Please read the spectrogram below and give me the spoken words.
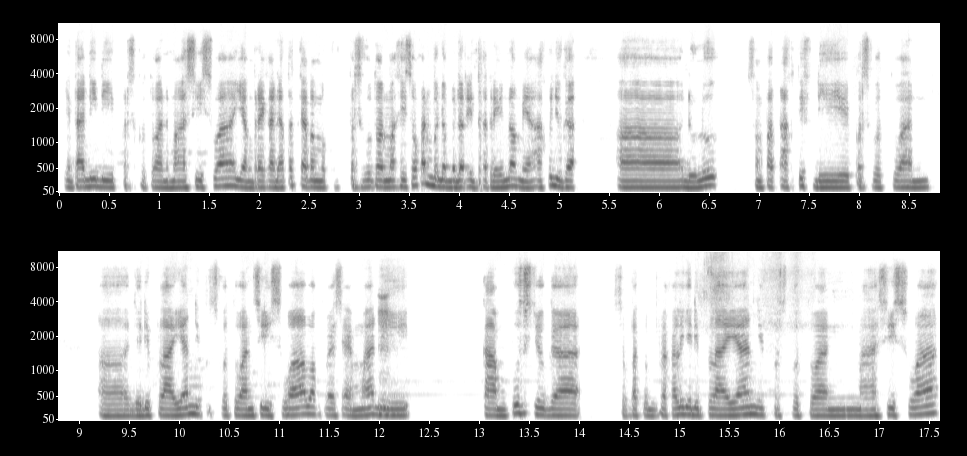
yang tadi di persekutuan mahasiswa yang mereka dapat karena persekutuan mahasiswa kan benar-benar interdenom ya. Aku juga uh, dulu sempat aktif di persekutuan uh, jadi pelayan di persekutuan siswa waktu SMA hmm. di kampus juga sempat beberapa kali jadi pelayan di persekutuan mahasiswa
